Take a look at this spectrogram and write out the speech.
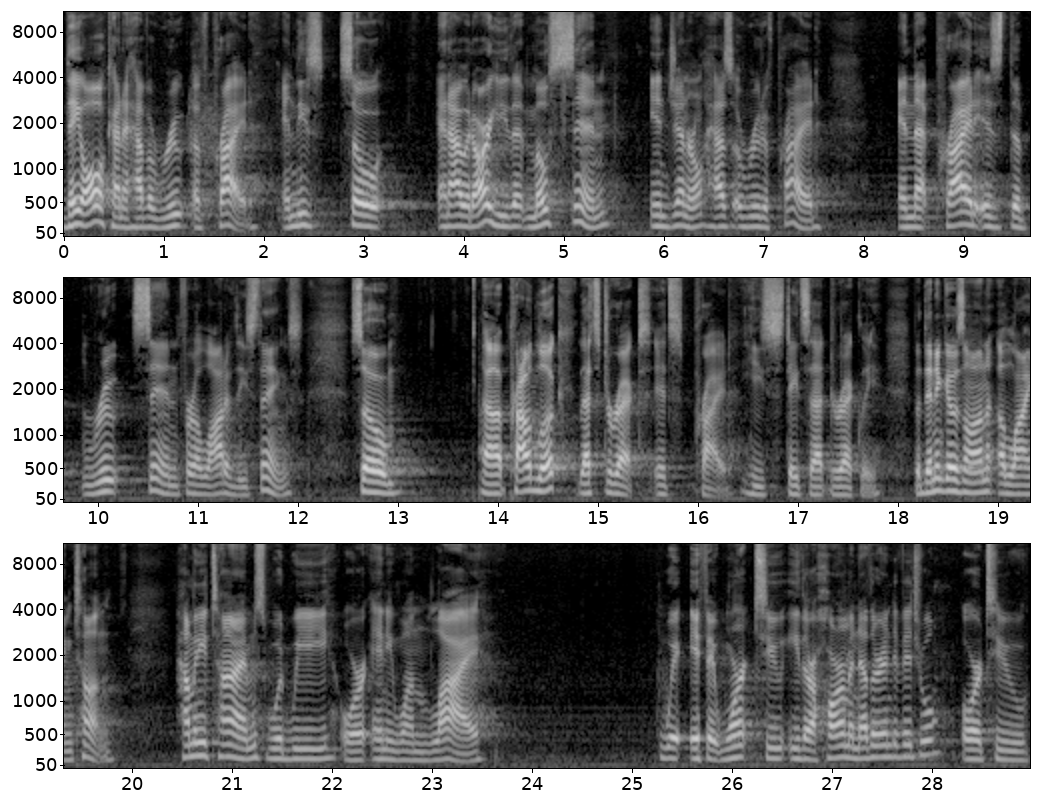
they all kind of have a root of pride. And these, so, and I would argue that most sin in general has a root of pride, and that pride is the root sin for a lot of these things. So, uh, proud look, that's direct. It's pride. He states that directly. But then it goes on a lying tongue. How many times would we or anyone lie if it weren't to either harm another individual or to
